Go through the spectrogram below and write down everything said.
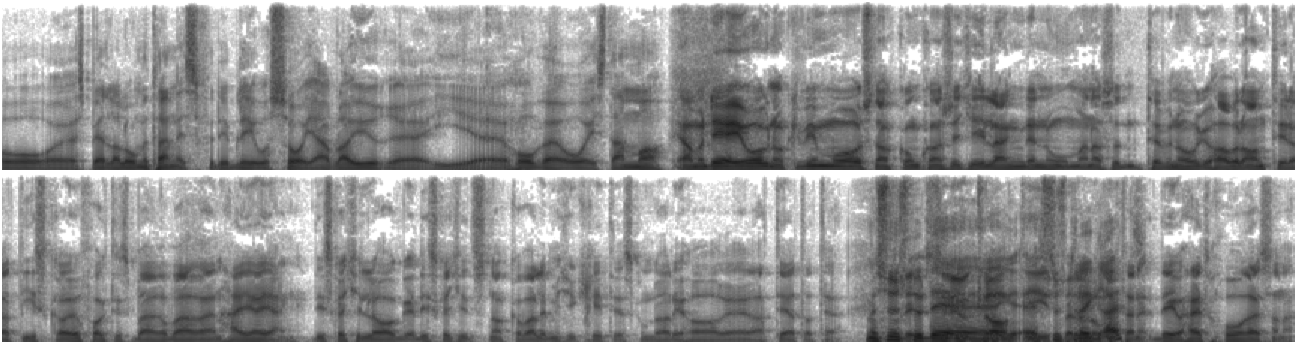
å eh, spille lommetennis, for de blir jo så jævla yre i eh, hodet og i stemma. Ja, men Det er jo òg noe vi må snakke om, kanskje ikke i lengde nå, men altså TV Norge har vel antydet at de skal jo faktisk bare være en heiagjeng. De skal ikke lage, de skal ikke snakke veldig mye kritisk om det de har eh, rettigheter til. Men syns du det det, er- klart de du spiller det greit? Det er jo helt hårreisende.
